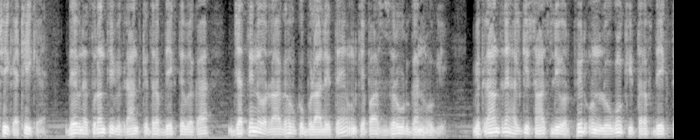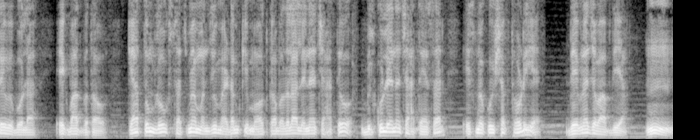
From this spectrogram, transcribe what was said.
ठीक है ठीक है। देव ने तुरंत ही विक्रांत की तरफ़ देखते हुए कहा, जतिन और राघव को बुला लेते हैं, उनके पास ज़रूर गन होगी। विक्रांत ने हल्की सांस ली और फिर उन लोगों की तरफ़ देखते हुए बोला, एक बात बताओ, क्या तुम लोग सच में मंजू मैडम की मौत का बदला लेना चाहते हो? बिल्कुल लेना चाहते हैं, सर। इसमें कोई शक थोड़ी है? देव ने जवाब दिया हम्म।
